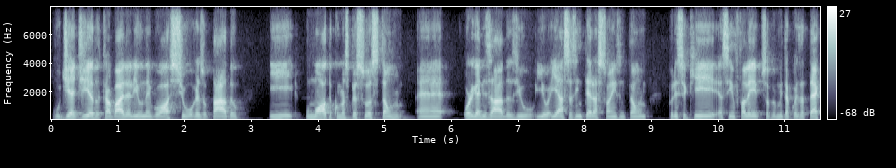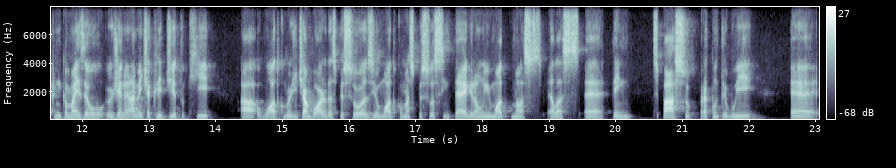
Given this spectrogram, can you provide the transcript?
o dia a dia do trabalho ali, o negócio, o resultado e o modo como as pessoas estão é, organizadas e, o, e, e, essas interações. Então, por isso que, assim, eu falei sobre muita coisa técnica, mas eu, eu genuinamente acredito que o modo como a gente aborda as pessoas e o modo como as pessoas se integram e o modo como elas, elas é, têm espaço para contribuir é,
